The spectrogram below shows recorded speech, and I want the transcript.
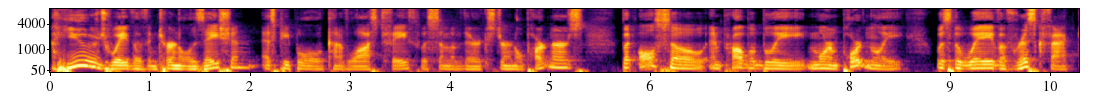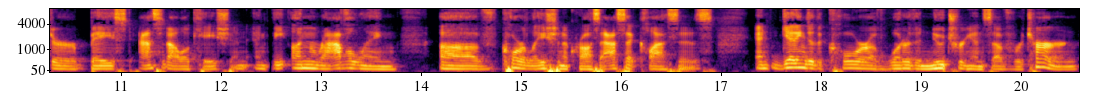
a huge wave of internalization as people kind of lost faith with some of their external partners. But also, and probably more importantly, was the wave of risk factor based asset allocation and the unraveling of correlation across asset classes and getting to the core of what are the nutrients of return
